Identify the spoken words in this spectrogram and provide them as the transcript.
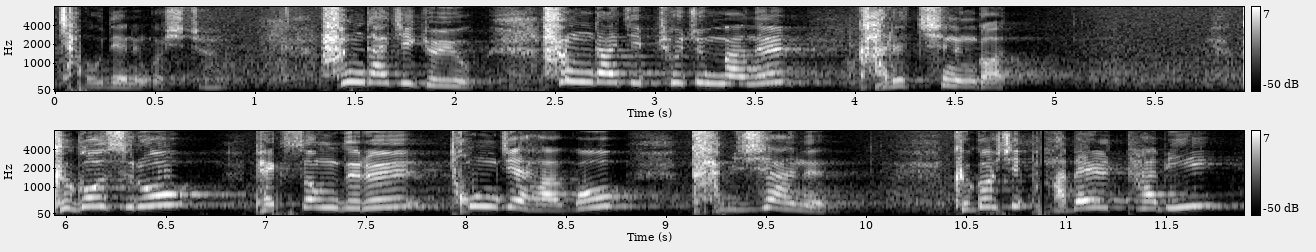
좌우되는 것이죠. 한 가지 교육, 한 가지 표준만을 가르치는 것. 그것으로 백성들을 통제하고 감시하는 그것이 바벨탑이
